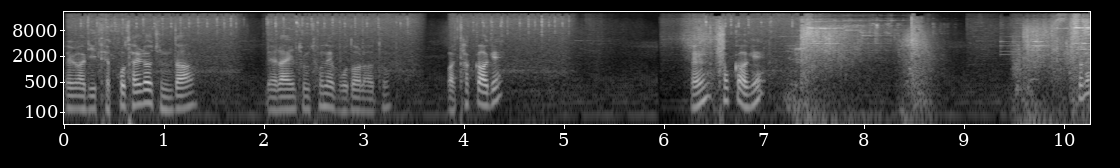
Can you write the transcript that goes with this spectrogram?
내가 네 대포 살려준다 내 라인 좀 손해보더라도 뭐야 탑가게? 엥? 탑가게? 그래?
